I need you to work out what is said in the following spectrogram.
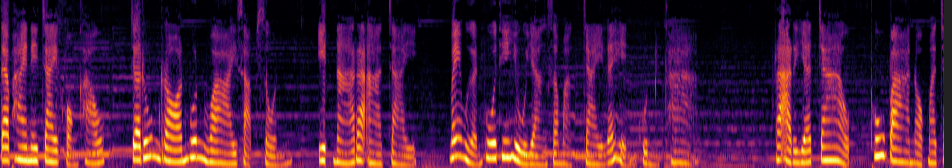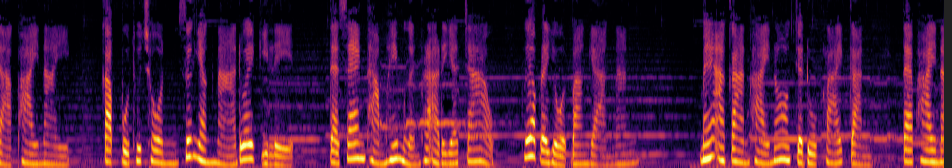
แต่ภายในใจของเขาจะรุ่มร้อนวุ่นวายสับสน อิดหนาระอาใจ ไม่เหมือนผู้ที่อยู่อย่างสมัครใจและเห็นคุณค่า พระอริยเจ้า ผู้บานออกมาจากภายใน กับบุตุชนซึ่งยังหนาด้วยกิเลส แต่แซงทำให้เหมือนพระอริยเจ้า เพื่อประโยชน์บางอย่างนั้น แม้อาการภายนอกจะดูคล้ายกัน แต่ภายใน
